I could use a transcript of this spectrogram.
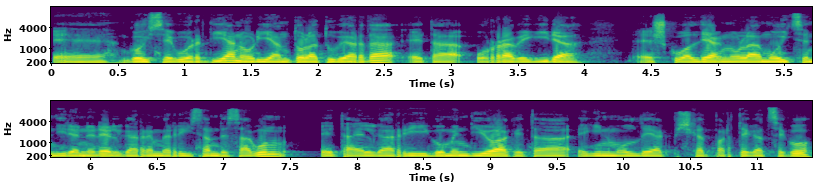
e, goize guerdian hori antolatu behar da, eta horra begira eskualdeak nola moitzen diren ere elgarren berri izan dezagun, eta elgarri gomendioak eta egin moldeak pixkat partegatzeko,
